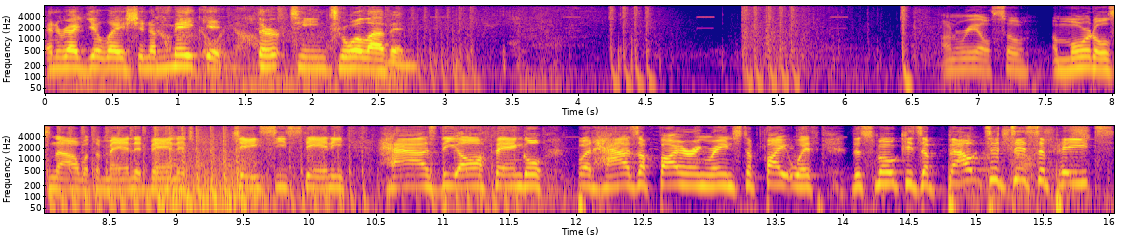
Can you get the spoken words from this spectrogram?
in regulation to make it 13 to 11. Unreal. So Immortals now with a man advantage. JC Stani has the off angle, but has a firing range to fight with. The smoke is about to dissipate.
